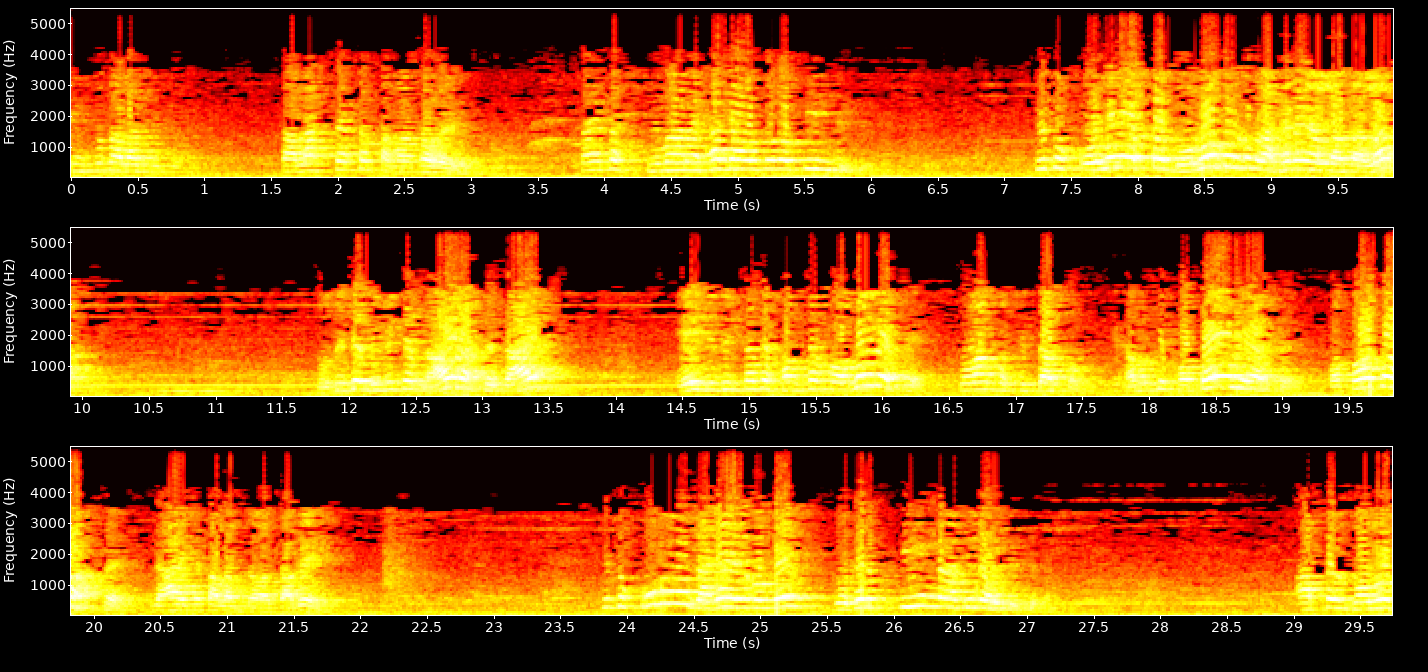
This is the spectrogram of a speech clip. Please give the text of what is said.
তিনশো তালাক দিত। তালাকটা একটা তামাশা হয়ে গেছে। তাই একটা সীমা রেখা দেওয়ার জন্য তিন দিতে কিন্তু কোন একটা জরুরত এরকম রাখে নাই আল্লাহ তালা যদি সে বিবিকে নাও রাখতে চায়, এই বিবির সাথে সংসার করবেই গেছে? চূড়ান্ত সিদ্ধান্ত। এমনকি কতও নিয়ে আসছে কত তো আসছে যে হ্যাঁ একে তালাক দেওয়া যাবে। কিন্তু কোন জায়গায় এরকম নেই যেখানে তিন না দিলে হইতেছে না। আপনার জনক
